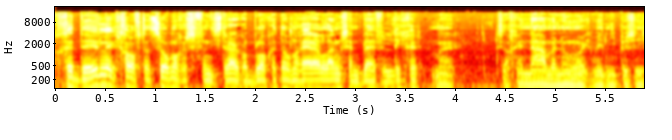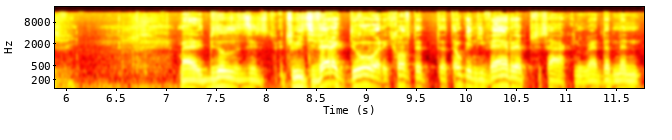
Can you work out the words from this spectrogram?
Gedeeltelijk. Ik geloof dat sommige van die struikelblokken toch nog erg lang zijn blijven liggen. Maar ik zal geen namen noemen, ik weet niet precies wie. Maar ik bedoel, zoiets werkt door. Ik geloof dat, dat ook in die wijnrepzaak... dat men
